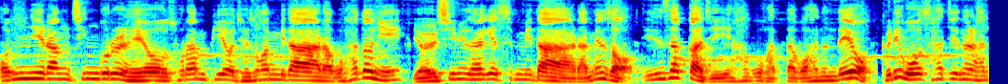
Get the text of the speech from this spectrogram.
언니랑 친구를 해요. 소란 피어 죄송합니다 라고 하더니 열심히 살겠습니다. 라면서 인사까지 하고 갔다고 하는데요. 그리고 사진을 한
